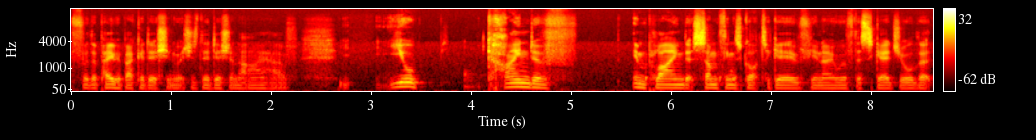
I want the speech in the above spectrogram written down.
for the paperback edition, which is the edition that I have, you're kind of implying that something's got to give, you know, with the schedule that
